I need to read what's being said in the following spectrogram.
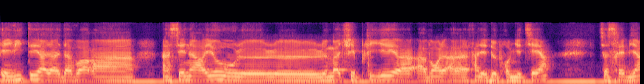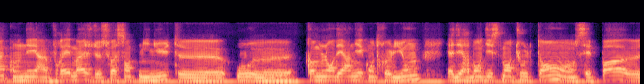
éviter d'avoir un, scénario où le, match est plié avant la, fin des deux premiers tiers. Ça serait bien qu'on ait un vrai match de 60 minutes euh, où, euh, comme l'an dernier contre Lyon, il y a des rebondissements tout le temps. On sait pas, euh,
